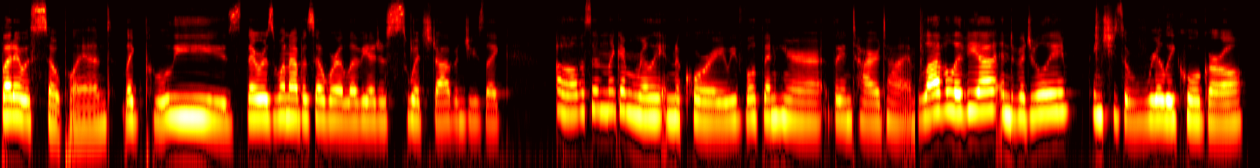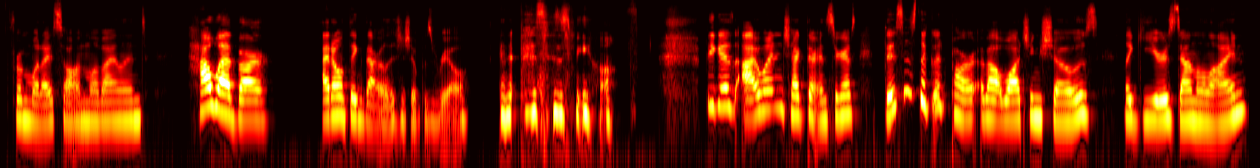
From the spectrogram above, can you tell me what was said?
but it was so planned. Like, please. There was one episode where Olivia just switched up and she's like, oh, all of a sudden, like, I'm really into Korey. We've both been here the entire time. Love Olivia individually. I think she's a really cool girl from what I saw on Love Island. However, I don't think that relationship was real and it pisses me off because I went and checked their Instagrams. This is the good part about watching shows like years down the line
